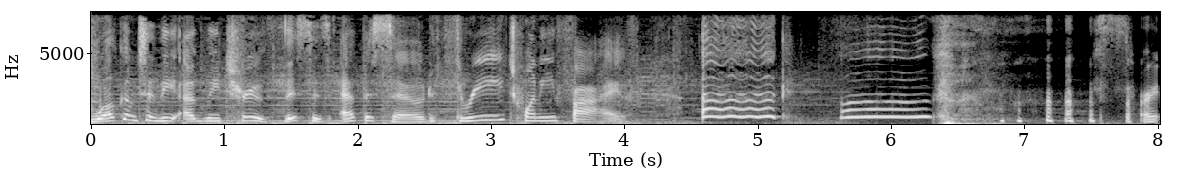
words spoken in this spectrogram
Welcome to The Ugly Truth. This is episode 325. Ugh, ugh. Sorry.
